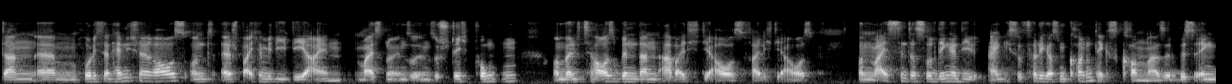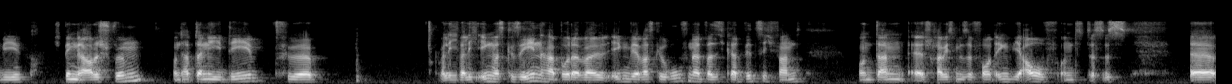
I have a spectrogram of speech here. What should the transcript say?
dann ähm, hole ich sein Handy schnell raus und äh, speichere mir die Idee ein. Meist nur in so, in so Stichpunkten. Und wenn ich zu Hause bin, dann arbeite ich die aus, feile ich die aus. Und meist sind das so Dinge, die eigentlich so völlig aus dem Kontext kommen. Also du bist irgendwie, ich bin gerade schwimmen und habe dann eine Idee für, weil ich, weil ich irgendwas gesehen habe oder weil irgendwer was gerufen hat, was ich gerade witzig fand. Und dann äh, schreibe ich es mir sofort irgendwie auf. Und das ist, äh,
